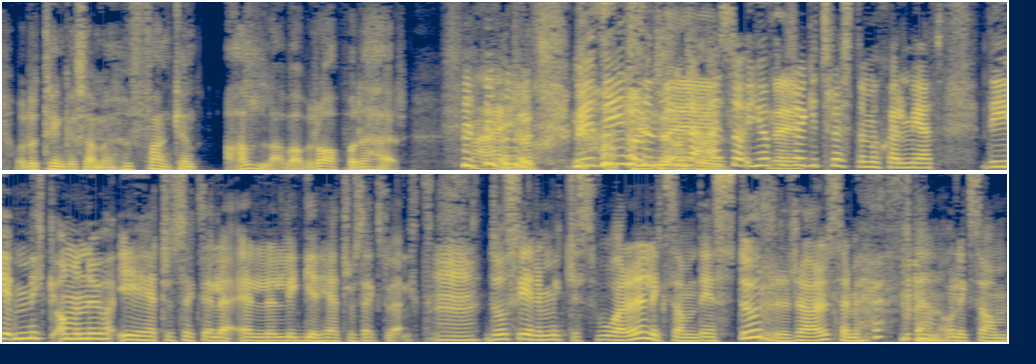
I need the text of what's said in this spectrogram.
och då tänker jag så här, men hur fan kan alla vara bra på det här? Ja, nej, vet, Men det är illa, alltså- alltså, jag Nej. försöker trösta mig själv med att det är mycket, om man nu är heterosexuell eller, eller ligger heterosexuellt, då så är det mycket svårare liksom, det är en större rörelse med höften och liksom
